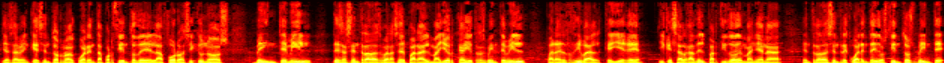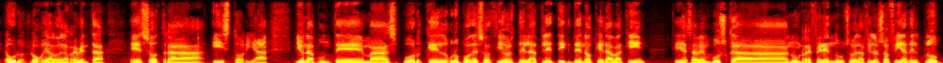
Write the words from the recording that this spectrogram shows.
Ya saben que es en torno al 40% del aforo, así que unos 20.000 de esas entradas van a ser para el Mallorca y otras 20.000 para el rival que llegue y que salga del partido de mañana. Entradas entre 40 y 220 euros. Luego ya lo de la reventa es otra historia. Y un apunte más porque el grupo de socios del Athletic de Noqueraba aquí que ya saben buscan un referéndum sobre la filosofía del club,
